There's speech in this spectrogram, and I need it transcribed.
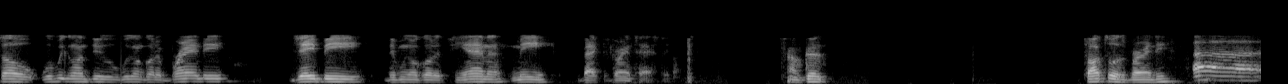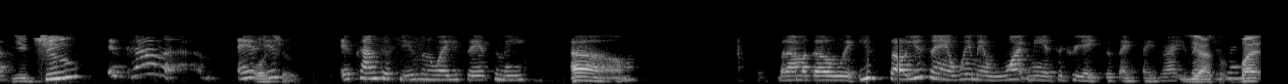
So what we're gonna do? We're gonna go to Brandy, JB, then we're gonna go to Tiana, me, back to Grandtastic. Sounds good. Talk to us, Brandy. Uh, You chew it's kind of it, or it's chew? it's kind of confusing the way you said it to me. Um, but I'm gonna go with you. So you're saying women want men to create the safe space, right? Is Yes, what you're saying? but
